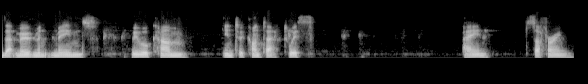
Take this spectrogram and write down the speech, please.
That movement means we will come into contact with pain, suffering,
